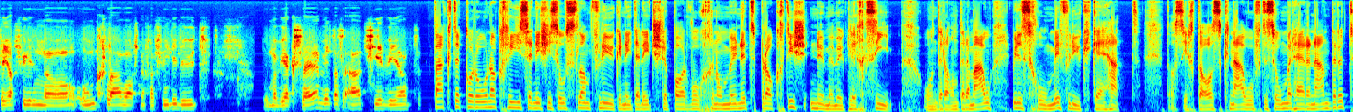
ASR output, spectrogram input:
sehr viel noch unklar, wahrscheinlich für viele Leute. Und man wird sehen, wie das anziehen wird. Wegen der Corona-Krise ist ins Ausland fliegen in den letzten paar Wochen und Monaten praktisch nicht mehr möglich gewesen. Unter anderem auch, weil es kaum mehr Flüge gegeben hat. Dass sich das genau auf den Sommer her ändert,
